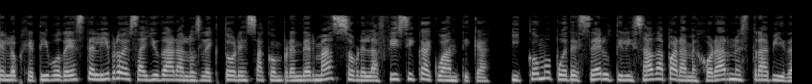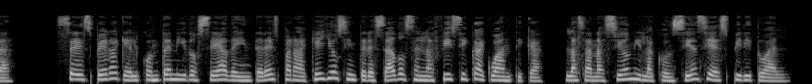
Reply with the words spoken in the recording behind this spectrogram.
El objetivo de este libro es ayudar a los lectores a comprender más sobre la física cuántica, y cómo puede ser utilizada para mejorar nuestra vida. Se espera que el contenido sea de interés para aquellos interesados en la física cuántica, la sanación y la conciencia espiritual.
